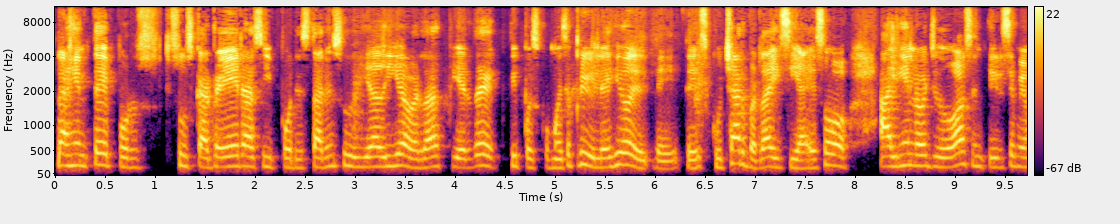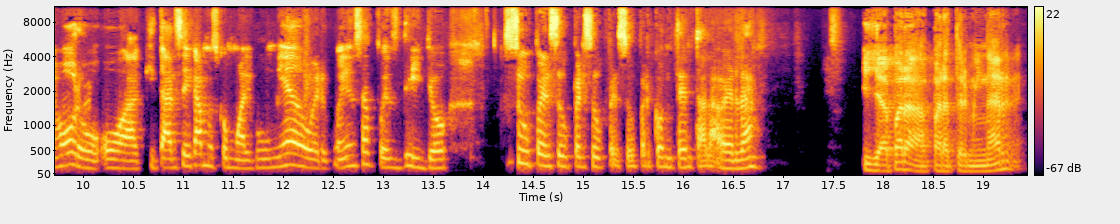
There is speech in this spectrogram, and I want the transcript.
la gente por sus carreras y por estar en su día a día, ¿verdad? Pierde pues como ese privilegio de, de, escuchar, ¿verdad? Y si a eso alguien lo ayudó a sentirse mejor o, o a quitarse, digamos, como algún miedo o vergüenza, pues di, yo súper, súper, súper, súper contenta, la verdad. Y ya para, para terminar,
